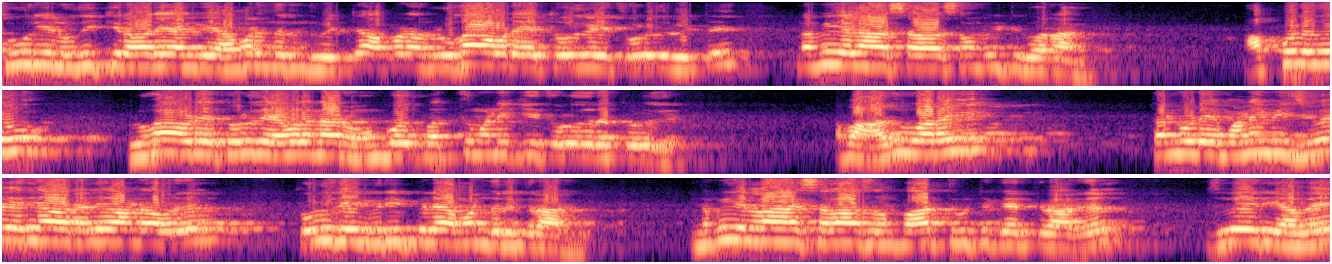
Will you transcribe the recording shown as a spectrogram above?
சூரியன் உதிக்கிற வரை அங்கே அமர்ந்திருந்து விட்டு அப்புறம் லுகாவுடைய தொழுகையை தொழுது விட்டு நபிகள் சலாசம் வீட்டுக்கு வராங்க. அப்பொழுதும் லுகாவுடைய தொழுகை எவ்வளோ நேரம்? ஒம்பது பத்து மணிக்கு தொழுகிற தொழுகை. அப்போ அதுவரை தன்னுடைய மனைவி ஜுவேரியா ரலியான அவர்கள் தொழுகை விரிப்பில் அமர்ந்திருக்கிறார்கள். நபிகல்லா சலாசலம் பார்த்து விட்டு கேட்கிறார்கள் ஜுவேரியாவே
